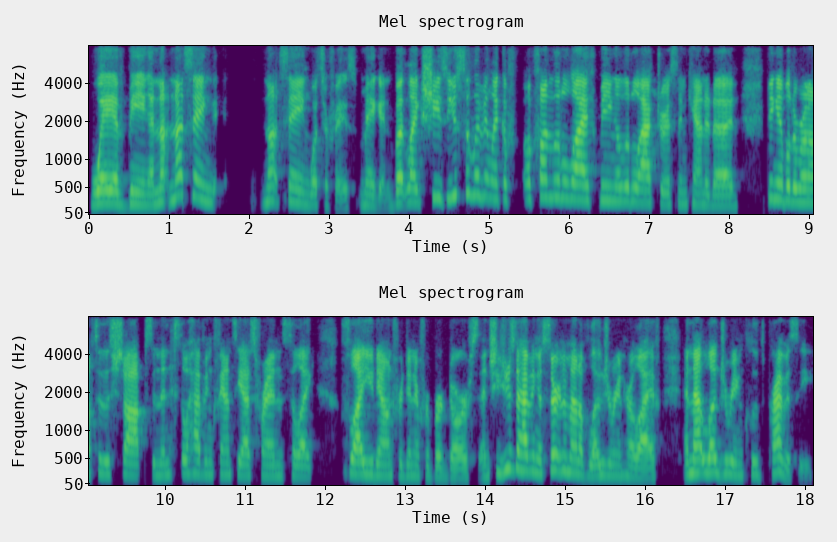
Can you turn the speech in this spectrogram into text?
way of being and not not saying not saying what's her face, Meghan, but like she's used to living like a, a fun little life, being a little actress in Canada and being able to run off to the shops and then still having fancy ass friends to like fly you down for dinner for Bergdorf's. And she's used to having a certain amount of luxury in her life, and that luxury includes privacy.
